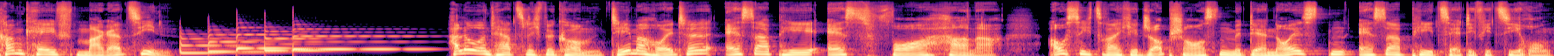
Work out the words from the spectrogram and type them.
Concave Magazin. Hallo und herzlich willkommen. Thema heute SAP S4 HANA. Aussichtsreiche Jobchancen mit der neuesten SAP-Zertifizierung.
